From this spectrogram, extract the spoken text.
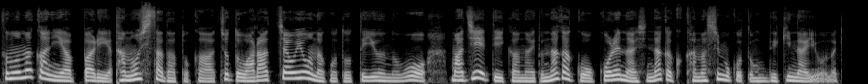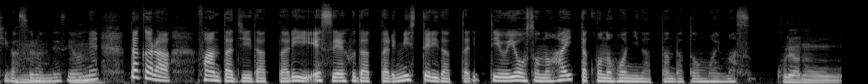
その中にやっぱり楽しさだとかちょっと笑っちゃうようなことっていうのを交えていかないと長く怒れないし長く悲しむこともできないような気がするんですよね。うんうんだからファンタジーだったり SF だったりミステリーだったりっていう要素の入ったこの本になったんだと思います。これあの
